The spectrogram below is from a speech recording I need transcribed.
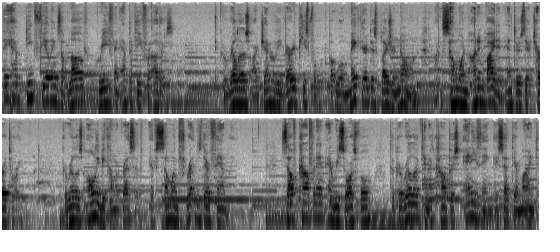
They have deep feelings of love, grief, and empathy for others. The gorillas are generally very peaceful but will make their displeasure known when someone uninvited enters their territory. Gorillas only become aggressive if someone threatens their family. Self confident and resourceful, the gorilla can accomplish anything they set their mind to.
